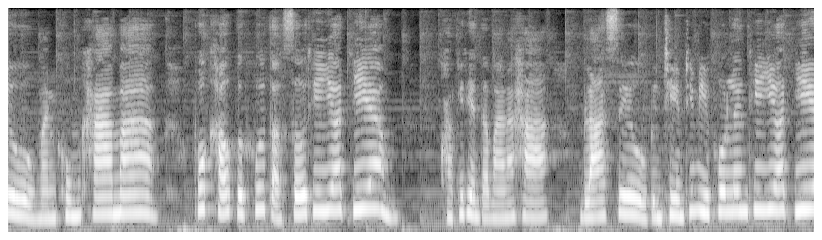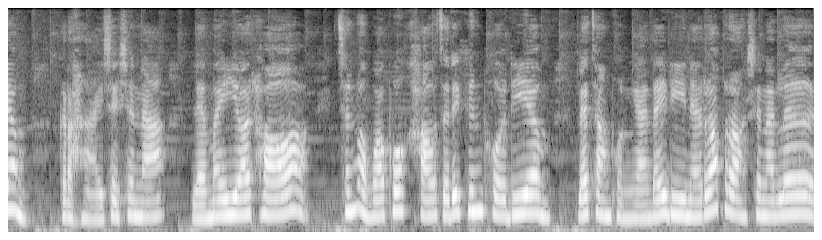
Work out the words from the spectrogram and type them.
ดูมันคุ้มค่ามาก พวกเขาคือคู่ต่อสู้ที่ยอดเยี่ยม ความคิดเห็นต่อมานะคะ บราซิล เป็นทีมที่มีผู้เล่นที่ยอดเยี่ยม กระหายชัยชนะ และไม่ย่อท้อฉันหวังว่าพวกเขาจะได้ขึ้นโพเดียม และทำผลงานได้ดีในรอบรองชนะเลิศ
